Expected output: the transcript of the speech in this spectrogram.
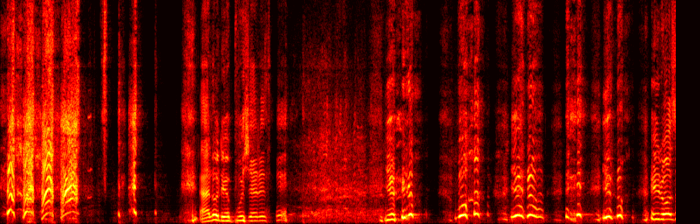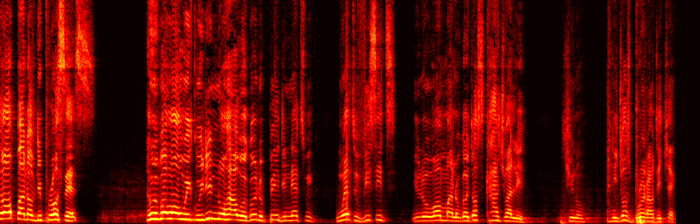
I know they push everything. you know, you know, you know, it was all part of the process. Remember one week, we didn't know how we are going to pay the next week. We went to visit, you know, one man of God just casually, you know, and he just brought out a check,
